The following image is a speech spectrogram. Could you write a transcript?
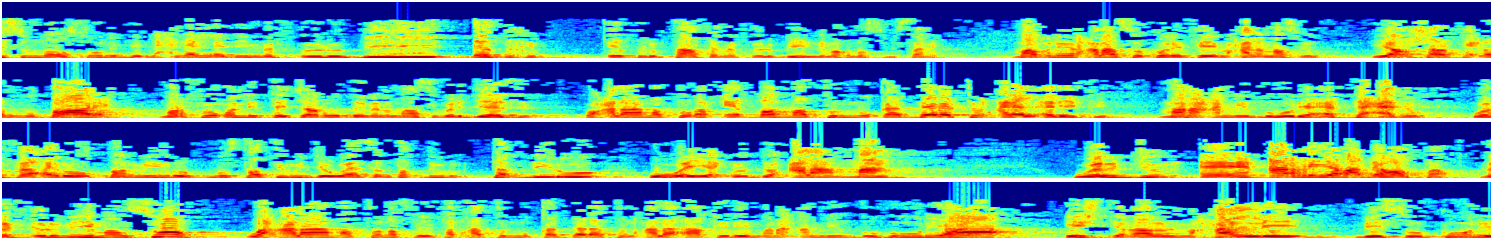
ism mawsuulin bimacna aladii mafcuulu bihi idrib taasa mafcuulu bihinimo nasbisane mabniyun calaa sukuunin fi maxali nasbin yaksha ficlu mudaaric marfuucu litajarudi min annaasib waljaazim wacalaamatu rafci damatun muqadaratun cala alalifi manaca min duhuuriha atacadub wafaaciluhu damiirun mustatirun jawaasan taqdiiruhu huwa yacuudu calaa man aryaba dhe horta mafcuul bihi mansuub wacalaamatu naصbi fatxatu muqadaraة calى akhirihi manaca min ظuhuuriha ishtiqaal اmaxali bisukuuni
